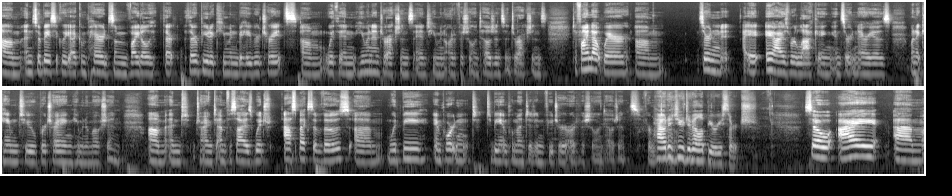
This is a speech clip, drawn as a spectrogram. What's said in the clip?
Um, and so basically, I compared some vital ther- therapeutic human behavior traits um, within human interactions and human artificial intelligence interactions to find out where um, certain A- AIs were lacking in certain areas when it came to portraying human emotion um, and trying to emphasize which aspects of those um, would be important to be implemented in future artificial intelligence. How did you develop your research? so I um,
